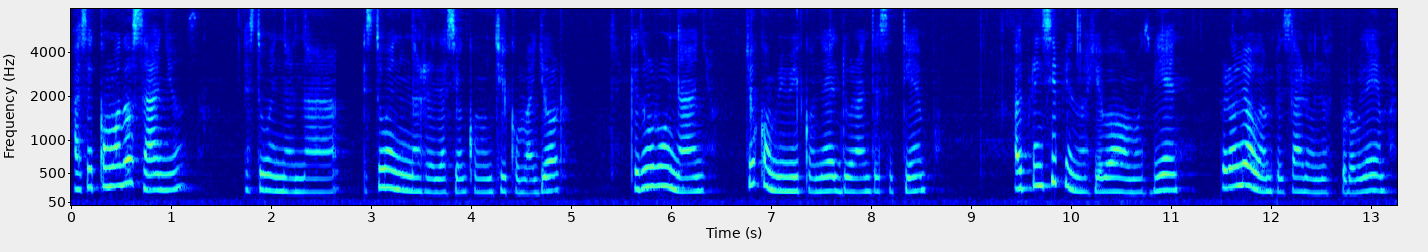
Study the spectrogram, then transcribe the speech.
Hace como dos años estuve en una, estuve en una relación con un chico mayor que duró un año. Yo conviví con él durante ese tiempo. Al principio nos llevábamos bien, pero luego empezaron los problemas,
